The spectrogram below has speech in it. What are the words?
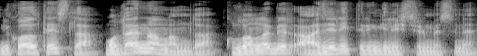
Nikola Tesla modern anlamda kullanılabilir AC elektriğin geliştirilmesine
